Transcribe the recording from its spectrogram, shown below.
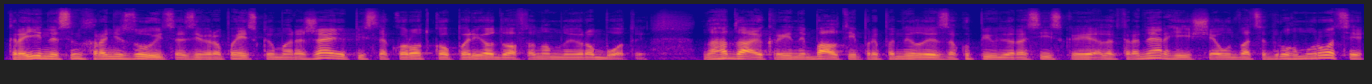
країни синхронізуються з європейською мережею після короткого періоду автономної роботи. Нагадаю, країни Балтії припинили закупівлі російської електроенергії ще у 2022 році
